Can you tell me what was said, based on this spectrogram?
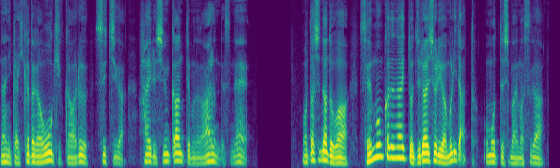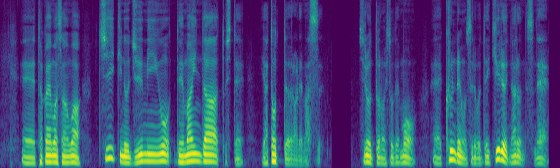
何か生き方が大きく変わるスイッチが入る瞬間っていうものがあるんですね。私などは専門家でないと地雷処理は無理だと思ってしまいますがえー、高山さんは地域の住民をデマインダーとして雇っておられます。素人の人でも、えー、訓練をすればできるようになるんですね。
